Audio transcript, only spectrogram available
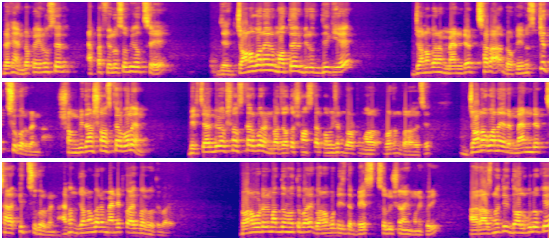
দেখেন, ডক্টর ইউনুসের একটা ফিলোসফি হচ্ছে যে জনগণের মতের বিরুদ্ধে গিয়ে জনগণের ম্যান্ডেট ছাড়া ডক্টর ইউনুস কিচ্ছু করবেন না। সংবিধান সংস্কার বলেন, বিচার বিভাগ সংস্কার বলেন বা যত সংস্কার কমিশন গঠন করা হয়েছে, জনগণের ম্যান্ডেট ছাড়া কিচ্ছু করবেন না। এখন জনগণের ম্যান্ডেট কয়েকভাবে হতে পারে। গণভোটের মাধ্যমে হতে পারে, গণভোট ইজ দ্য বেস্ট সলিউশন আমি মনে করি। আর রাজনৈতিক দলগুলোকে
